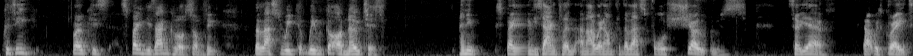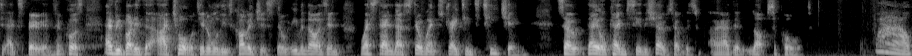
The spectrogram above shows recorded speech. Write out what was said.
because he broke his sprained his ankle or something the last week. We got our notice, and he sprained his ankle, and, and I went on for the last four shows. So yeah, that was great experience. And of course, everybody that I taught in all these colleges still, even though I was in West End, I still went straight into teaching. So they all came to see the show. So it was I had a lot of support. Wow.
